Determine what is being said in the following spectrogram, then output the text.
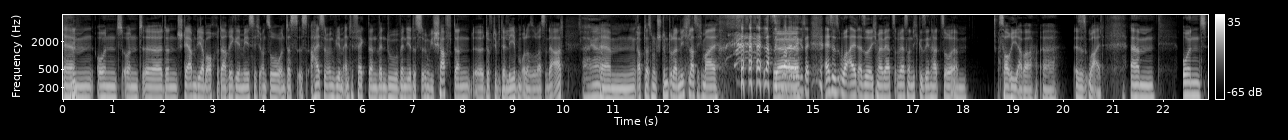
Ähm, und und äh, dann sterben die aber auch da regelmäßig und so und das ist, heißt dann irgendwie im Endeffekt dann, wenn du, wenn ihr das irgendwie schafft, dann äh, dürft ihr wieder leben oder sowas in der Art. Ah, ja. Ähm, ob das nun stimmt oder nicht, lasse ich mal, lass ich Ja, mal ja. Es ist uralt, also ich meine, wer es noch nicht gesehen hat, so, ähm, sorry, aber äh, es ist uralt. Ähm, und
